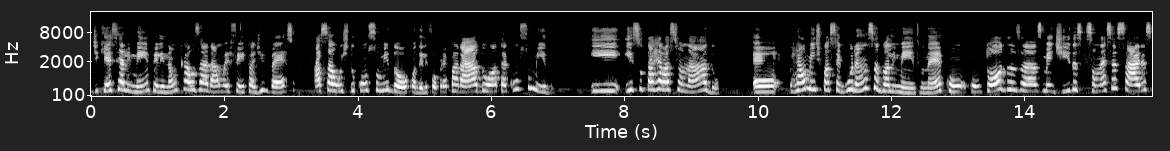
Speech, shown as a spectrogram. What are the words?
de que esse alimento ele não causará um efeito adverso à saúde do consumidor quando ele for preparado ou até consumido. E isso está relacionado é, realmente com a segurança do alimento, né? Com, com todas as medidas que são necessárias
